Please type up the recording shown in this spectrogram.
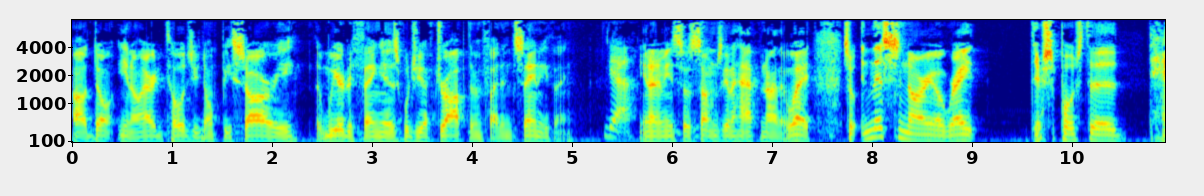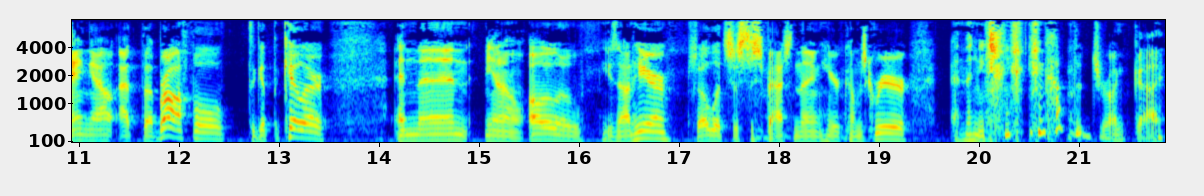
Oh, don't, you know, I already told you, don't be sorry. The weirder thing is, would you have dropped them if I didn't say anything? yeah, You know what I mean? So something's going to happen either way. So in this scenario, right, they're supposed to hang out at the brothel to get the killer. And then, you know, oh, he's not here. So let's just dispatch. And then here comes Greer. And then you, you got the drunk guy.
